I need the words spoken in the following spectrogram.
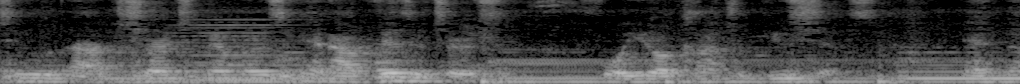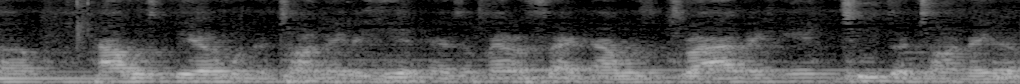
to our church members and our visitors for your contributions. And um, I was there when the tornado hit. As a matter of fact, I was driving into the tornado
